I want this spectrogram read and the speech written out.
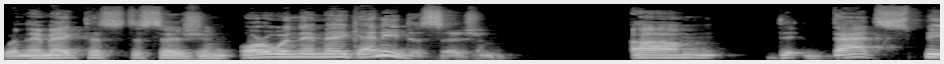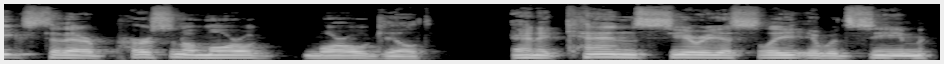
when they make this decision, or when they make any decision, um, th- that speaks to their personal moral moral guilt, and it can seriously, it would seem,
